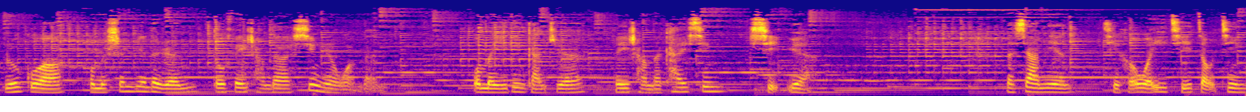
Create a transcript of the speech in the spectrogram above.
如果我们身边的人都非常的信任我们，我们一定感觉非常的开心喜悦。那下面，请和我一起走进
